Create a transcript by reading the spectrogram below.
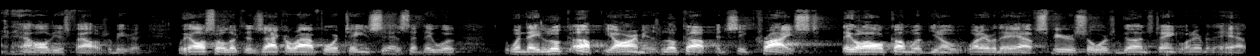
and how all these fowls will be. We also looked at Zechariah 14 says that they will, when they look up, the armies look up and see Christ, they will all come with, you know, whatever they have, spears, swords, guns, tanks, whatever they have.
